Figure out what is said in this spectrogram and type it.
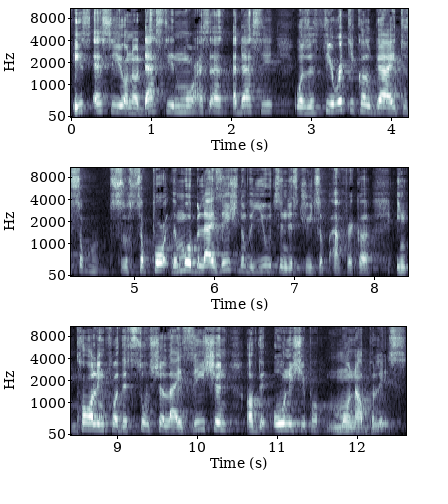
His essay on audacity and more audacity was a theoretical guide to su- support the mobilization of the youths in the streets of Africa in calling for the socialization of the ownership of monopolies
